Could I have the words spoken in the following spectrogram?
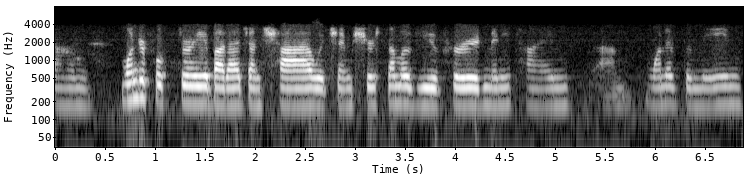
um, wonderful story about Ajahn Chah, which I'm sure some of you have heard many times, um, one of the main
